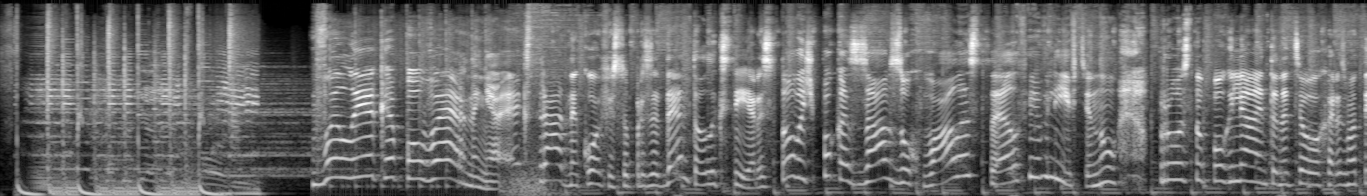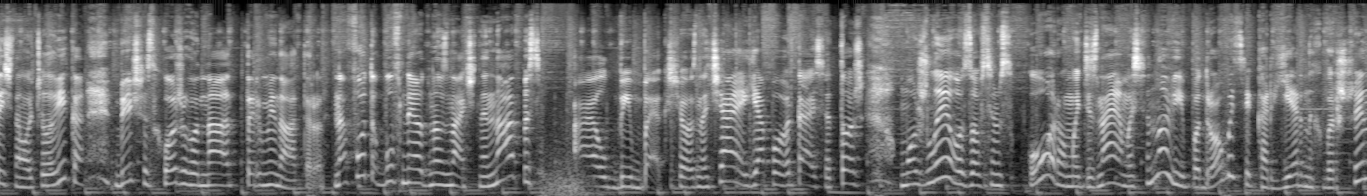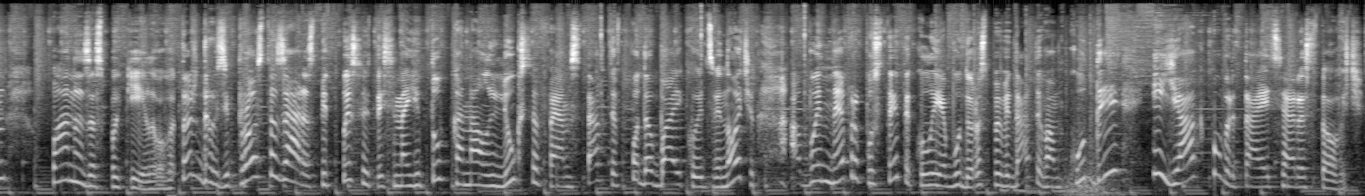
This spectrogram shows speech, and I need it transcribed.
Велике повернення. Екс-радник офісу президента Олексій Арестович показав зухвале селфі в ліфті. Ну просто погляньте на цього харизматичного чоловіка, більше схожого на термінатора. На фото був неоднозначний надпис «I'll be back», що означає Я повертаюся. Тож, можливо, зовсім скоро ми дізнаємося нові подробиці кар'єрних вершин пана заспокійливого. Тож, друзі, просто зараз підписуйтеся на YouTube канал LuxFM, ставте вподобайку і дзвіночок, аби не пропустити, коли я буду розповідати вам, куди і як повертається Арестович.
